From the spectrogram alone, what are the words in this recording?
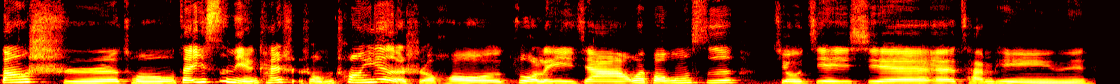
当时从在一四年开始的时候，我们创业的时候做了一家外包公司，就接一些产品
